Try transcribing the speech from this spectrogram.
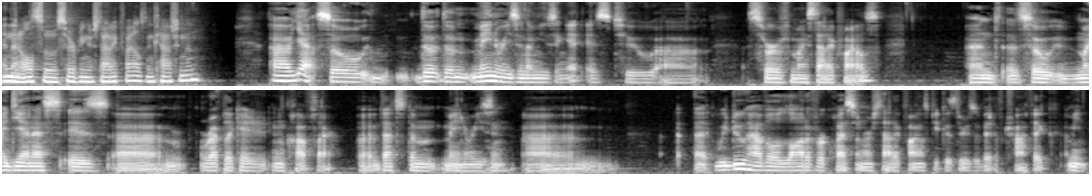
and then also serving your static files and caching them? Uh, yeah so the the main reason i'm using it is to uh, serve my static files. And uh, so my dns is um, replicated in cloudflare. Uh, that's the main reason um, uh, we do have a lot of requests on our static files because there's a bit of traffic. I mean,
